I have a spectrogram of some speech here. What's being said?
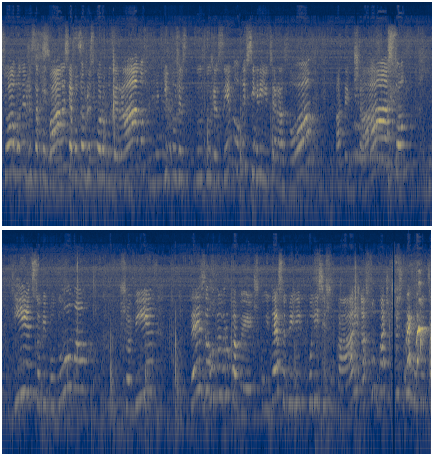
Все, вони вже заховалися, бо то вже скоро буде ранок, їм дуже, дуже зимно, вони всі гріються разом. А тим часом дід собі подумав, що він десь загубив рукавичку, йде собі по лісі шукає, аж тут бачить щось ворушиться.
